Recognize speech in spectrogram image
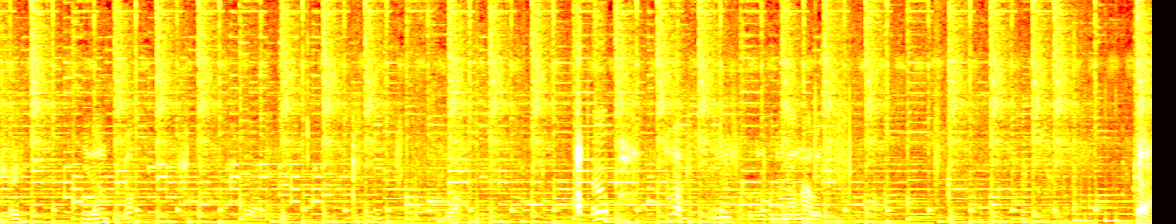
ปีเลยนี่เดินเดี๋ยวเออนี่เดี๋ยวอึ๊บเอออืมตัวนึงตัวนึงแน่นมากเว้ย ก็ล่ะ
